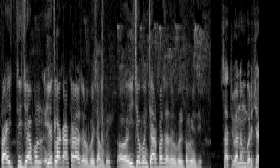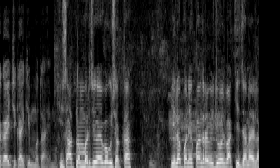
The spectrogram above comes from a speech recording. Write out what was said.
प्राईस तिची आपण एक लाख अकरा हजार रुपये सांगतोय. अं, हिचे पण चार पाच हजार रुपये कमी होते. सातव्या नंबरच्या गायची काय किंमत आहे मग? ही सात नंबरची गाय बघू शकता. हिला पण एक पंधरा वीस दिवस बाकी आहे जाणायला.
